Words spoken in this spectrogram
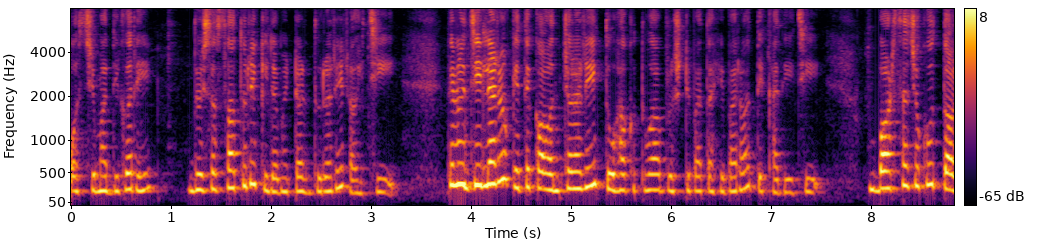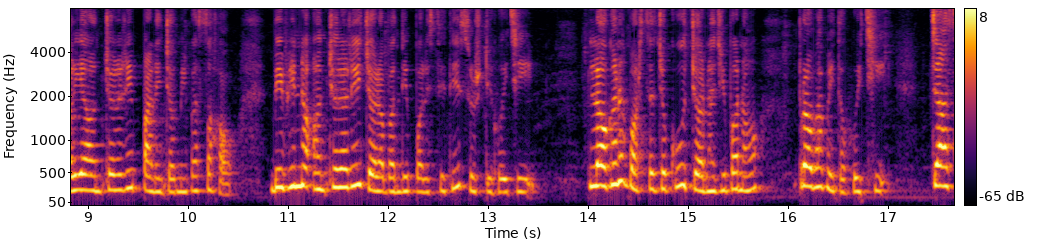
ପଶ୍ଚିମ ଦିଗରେ ଦୁଇଶହ ସତୁରି କିଲୋମିଟର ଦୂରରେ ରହିଛି ତେଣୁ ଜିଲ୍ଲାର କେତେକ ଅଞ୍ଚଳରେ ତୁହାକୁ ତୁହା ବୃଷ୍ଟିପାତ ହେବାର ଦେଖାଦେଇଛି। ବର୍ଷା ଯୋଗୁଁ ତଳିଆ ଅଞ୍ଚଳରେ ପାଣି ଜମିବା ସହ ବିଭିନ୍ନ ଅଞ୍ଚଳରେ ଜଳବନ୍ଦୀ ପରିସ୍ଥିତି ସୃଷ୍ଟି ହୋଇଛି। ଲଗାଣ ବର୍ଷା ଯୋଗୁଁ ଜନଜୀବନ ପ୍ରଭାବିତ ହୋଇଛି। ଚାଷ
